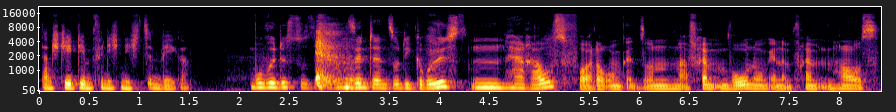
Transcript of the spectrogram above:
Dann steht dem, finde ich, nichts im Wege. Wo würdest du sagen, sind denn so die größten Herausforderungen in so einer fremden Wohnung, in einem fremden Haus?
